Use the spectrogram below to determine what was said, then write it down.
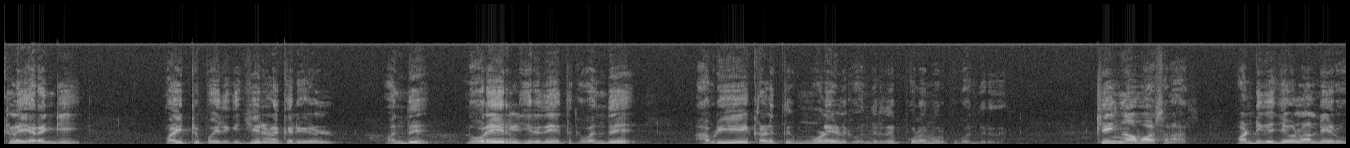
கீழே இறங்கி வயிற்றுப்பகுதிக்கு ஜீரணக்கருவிகள் வந்து நுரையீரல் இருதயத்துக்கு வந்து அப்படியே கழுத்து மூளைகளுக்கு வந்துடுது புலனுறுப்புக்கு வந்துடுது கிங் ஆம் ஆசனாஸ் பண்டித ஜவஹர்லால் நேரு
